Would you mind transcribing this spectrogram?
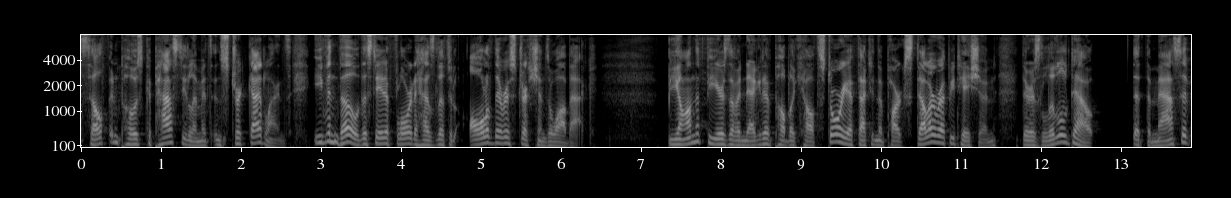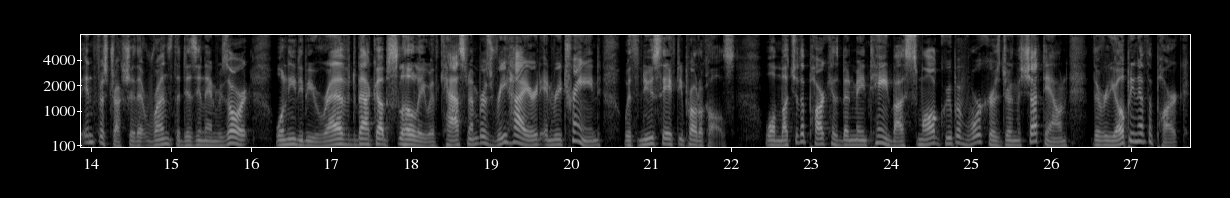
self imposed capacity limits and strict guidelines, even though the state of Florida has lifted all of their restrictions a while back. Beyond the fears of a negative public health story affecting the park's stellar reputation, there is little doubt that the massive infrastructure that runs the Disneyland Resort will need to be revved back up slowly with cast members rehired and retrained with new safety protocols. While much of the park has been maintained by a small group of workers during the shutdown, the reopening of the park,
